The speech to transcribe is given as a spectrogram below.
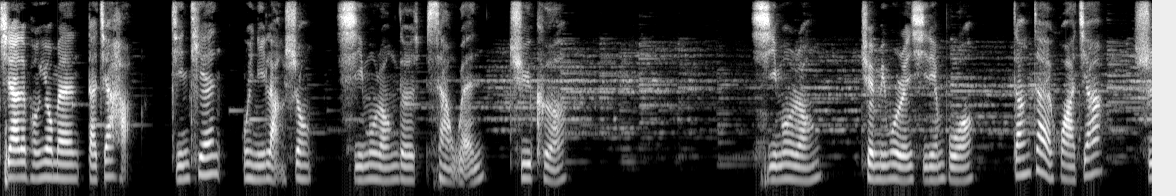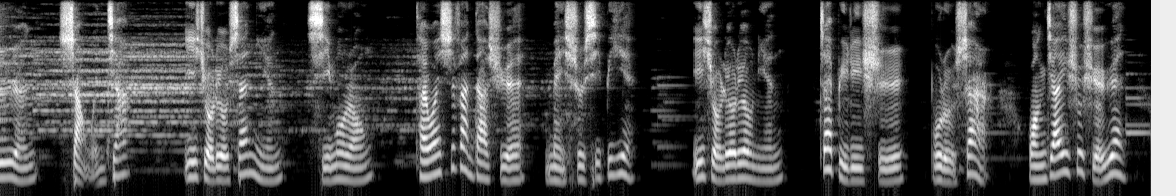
亲爱的朋友们，大家好！今天为你朗诵席慕容的散文《躯壳》。席慕容，全名慕人席联博，当代画家、诗人、散文家。一九六三年，席慕容，台湾师范大学美术系毕业。一九六六年，在比利时布鲁塞尔皇家艺术学院。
